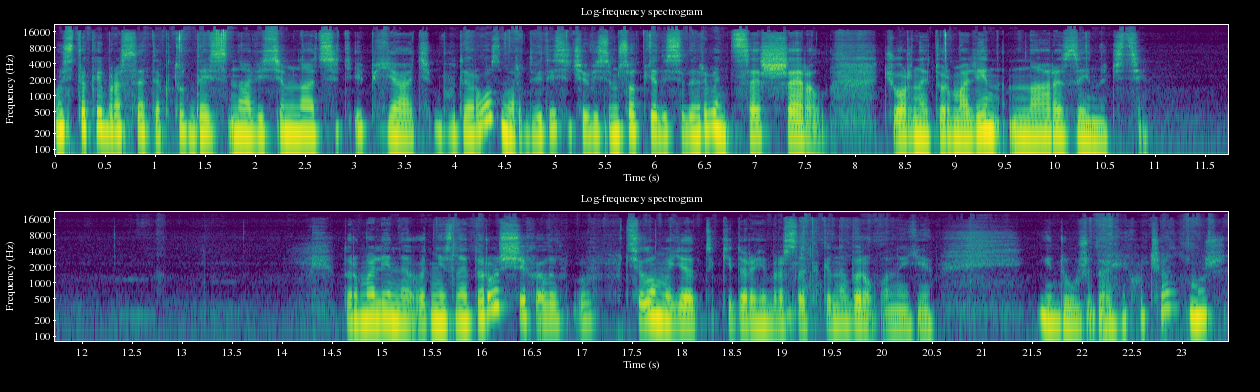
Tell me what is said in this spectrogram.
Ось такий браслетик. Тут десь на 18,5 буде розмір 2850 гривень. Це шерл. Чорний турмалін на резиночці. Турмаліни одні з найдорожчих, але в цілому я такі дорогі браслетики не беру. Вони є і дуже дорогі. Хоча, може,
